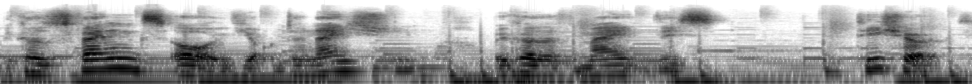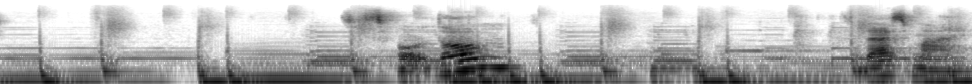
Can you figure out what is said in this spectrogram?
because thanks all of your donation we could have made this t-shirt. This is for Dom. That's mine.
